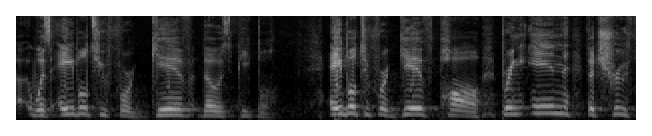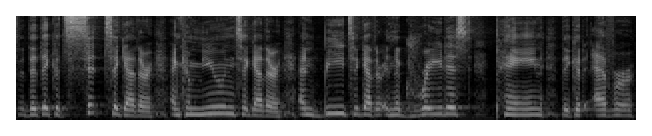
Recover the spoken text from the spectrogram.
uh, was able to forgive those people able to forgive Paul, bring in the truth that they could sit together and commune together and be together in the greatest pain they could ever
